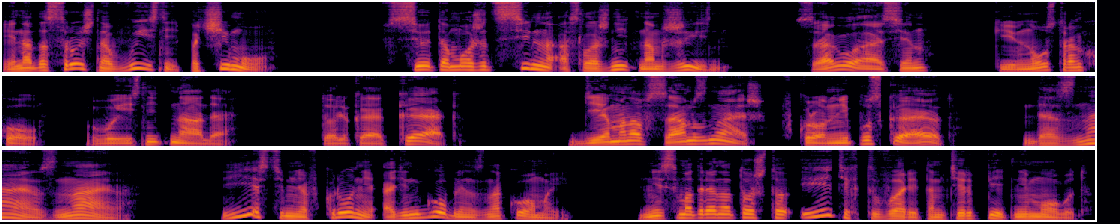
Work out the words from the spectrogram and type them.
И надо срочно выяснить, почему. Все это может сильно осложнить нам жизнь». «Согласен», — кивнул Странгхолл. «Выяснить надо. Только как? Демонов, сам знаешь, в крон не пускают». «Да знаю, знаю. Есть у меня в кроне один гоблин знакомый. Несмотря на то, что и этих тварей там терпеть не могут,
